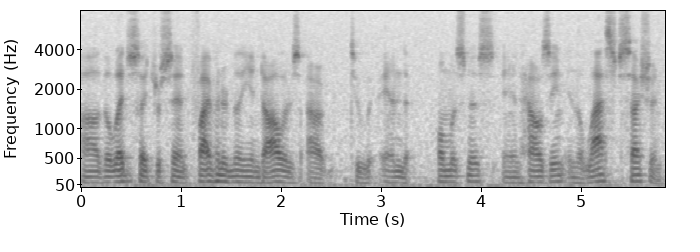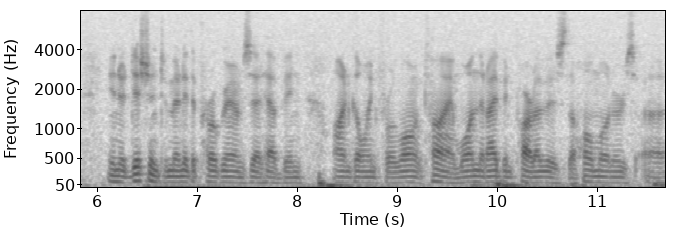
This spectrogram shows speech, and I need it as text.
Uh, the legislature sent $500 million out to end homelessness and housing in the last session, in addition to many of the programs that have been ongoing for a long time. One that I've been part of is the homeowners uh,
